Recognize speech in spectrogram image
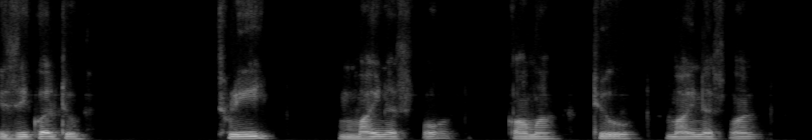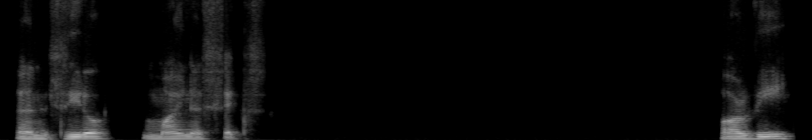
is equal to 3 minus 4, comma 2 minus 1 and 0 minus 6. Or V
